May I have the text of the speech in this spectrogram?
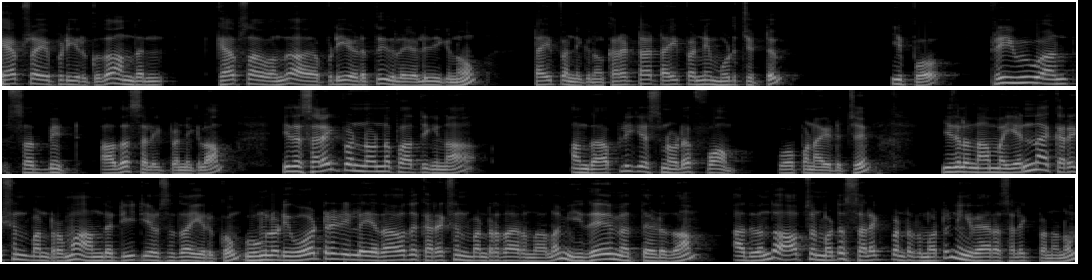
கேப்சா எப்படி இருக்குதோ அந்த கேப்சா வந்து அப்படியே எடுத்து இதில் எழுதிக்கணும். டைப் பண்ணிக்கணும். கரெக்டாக டைப் பண்ணி முடிச்சுட்டு இப்போது ப்ரீவியூ அண்ட் சப்மிட் அதை செலக்ட் பண்ணிக்கலாம். இதை செலக்ட் பண்ணோன்னு பார்த்தீங்கன்னா அந்த அப்ளிகேஷனோட ஃபார்ம் ஓப்பன் ஆகிடுச்சு இதில் நாம் என்ன கரெக்ஷன் பண்ணுறோமோ அந்த டீட்டெயில்ஸ் தான் இருக்கும். உங்களுடைய ஓட்டரடியில் ஏதாவது கரெக்ஷன் பண்ணுறதா இருந்தாலும் இதே மெத்தடு தான். அது வந்து ஆப்ஷன் மட்டும் செலக்ட் பண்ணுறது மட்டும் நீங்கள் வேறு செலக்ட் பண்ணணும்.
